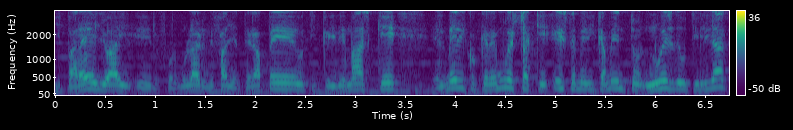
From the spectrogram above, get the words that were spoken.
Y para ello hay el formulario de falla terapéutica y demás que el médico que demuestra que este medicamento no es de utilidad,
